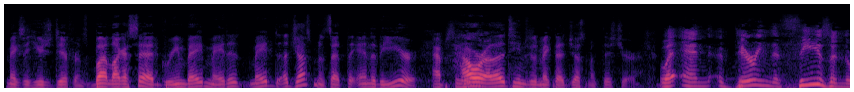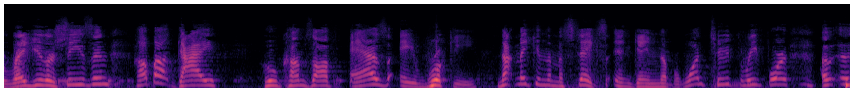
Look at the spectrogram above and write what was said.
makes a huge difference. But like I said, Green Bay made it made adjustments at the end of the year. Absolutely. How are other teams going to make that adjustment this year? Well, and during the season, the regular season, how about guy who comes off as a rookie, not making the mistakes in game number one, two, three, four? Uh, uh,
